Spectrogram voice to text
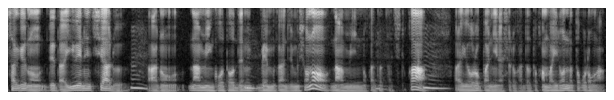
先ほど出た UNHCR、うん、あの難民高等弁務官事務所の難民の方たちとか、うん、あるいはヨーロッパにいらっしゃる方とか、まあ、いろんなところが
